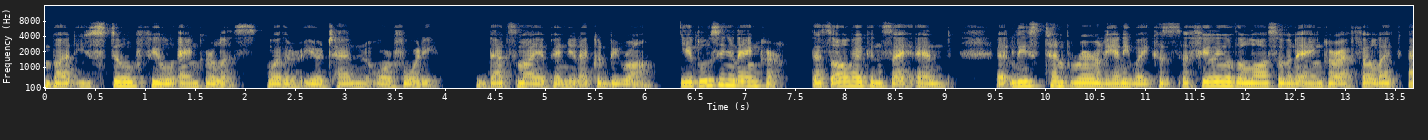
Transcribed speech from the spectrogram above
but you still feel anchorless, whether you're 10 or 40. That's my opinion. I could be wrong. You're losing an anchor. That's all I can say, and at least temporarily anyway, because the feeling of the loss of an anchor, I felt like I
